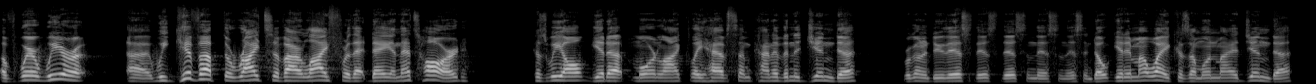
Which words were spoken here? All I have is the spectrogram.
of where we are, uh, we give up the rights of our life for that day, and that's hard because we all get up more likely have some kind of an agenda. We're going to do this, this, this, and this, and this, and don't get in my way because I'm on my agenda.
